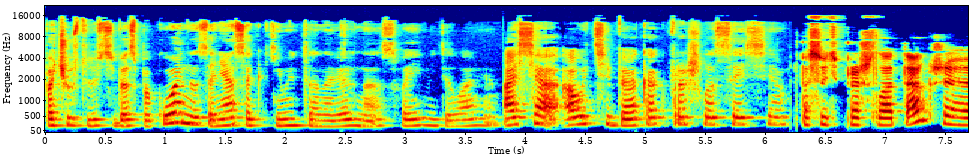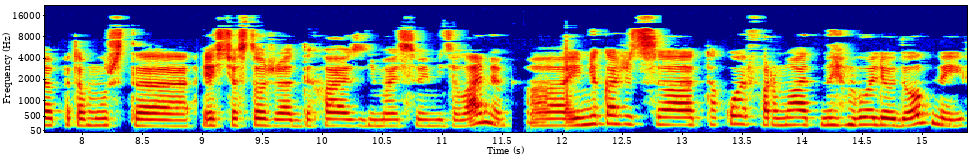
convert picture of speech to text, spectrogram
почувствовать себя спокойно, заняться какими-то, наверное, своими делами. Ася, а у тебя как прошла сессия? По сути, прошла так же, потому что я сейчас тоже отдыхаю, занимаюсь своими делами. А, и мне кажется, такой формат наиболее удобный,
